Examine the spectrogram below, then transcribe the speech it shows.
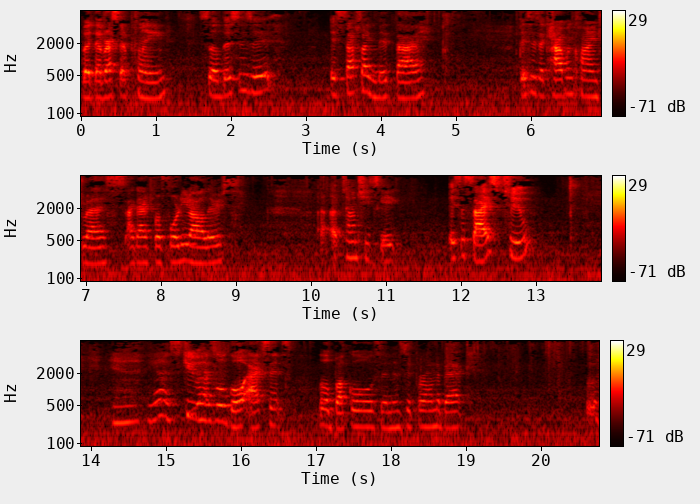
but the rest are plain. So this is it. It stops like mid thigh. This is a Calvin Klein dress. I got it for $40. Uptown Cheapskate. It's a size two. And yeah, it's cute. It has little gold accents, little buckles, and a zipper on the back. All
